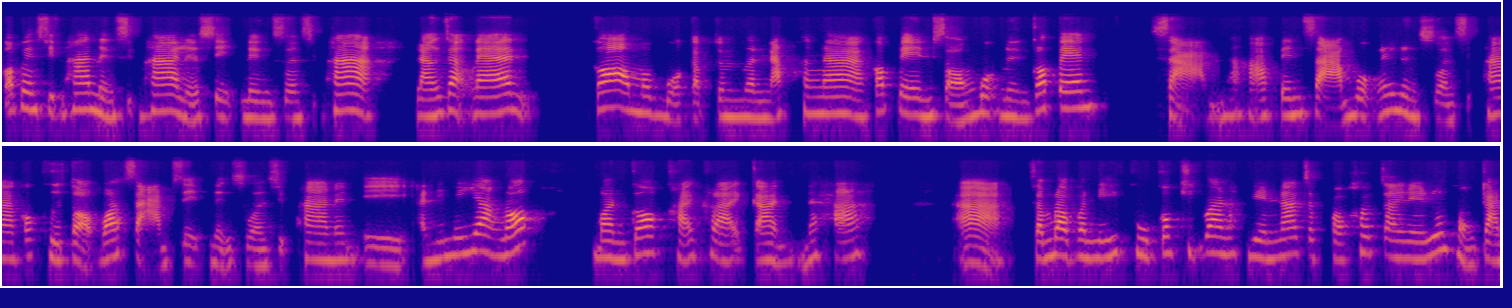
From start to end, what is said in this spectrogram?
ก็เป็นสิบห้าหนึ่งสิบห้าเหลือเศษหนึ่งส่วนสิบห้าหลังจากนั้นก็เอามาบวกกับจำนวนนับข้างหน้าก็เป็นสองบวกหนึ่งก็เป็น สามนะคะ เป็นสามบวกได้หนึ่งส่วนสิบห้าก็คือตอบว่าสามเศษหนึ่งส่วนสิบห้านั่นเอง อันนี้ไม่ยากเนาะ มันก็คล้ายๆกันนะคะ อ่าสำหรับวันนี้ครูก็คิดว่านักเรียนน่าจะพอเข้าใจในเรื่องของการ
